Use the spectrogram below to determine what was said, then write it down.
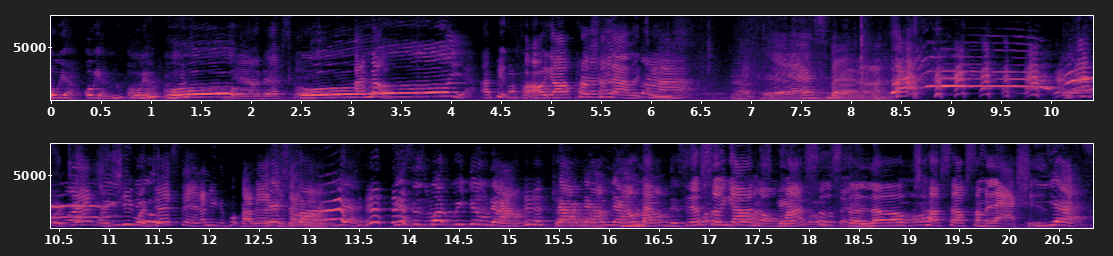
Oh yeah. Oh yeah. Oh yeah. Mhm, Oh. Yeah, that's her. Oh. I know. Oh yeah. I picked one for all y'all personalities. Now pass by. And she was just, and she was just saying, I need to put my lashes Let's on. go. Yes. This is what we do now. Now, now, now, now. This Just what so y'all know, my sister saying. loves herself some lashes. Yes.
